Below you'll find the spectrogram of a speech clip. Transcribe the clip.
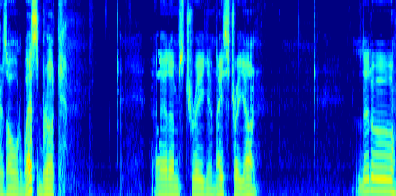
There's old Westbrook. Adams, Trae, nice Trae Young. Little.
